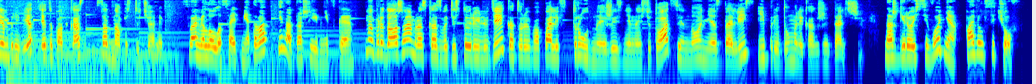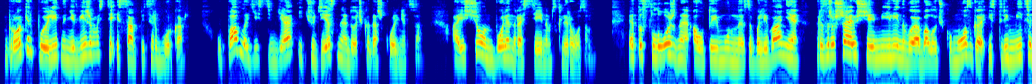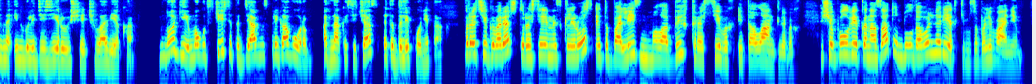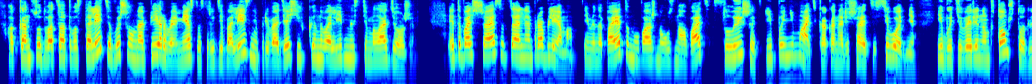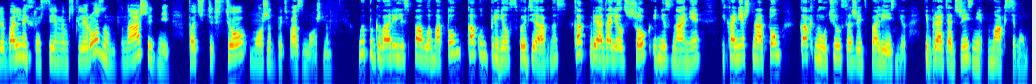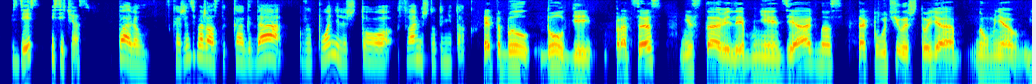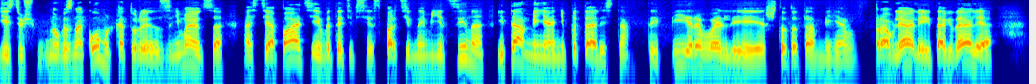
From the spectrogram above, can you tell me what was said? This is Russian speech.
Всем привет! Это подкаст «Со дна постучали». С вами Лола Сайтметова и Наташа Ямницкая. Мы продолжаем рассказывать истории людей, которые попали в трудные жизненные ситуации, но не сдались и придумали, как жить дальше. Наш герой сегодня – Павел Сычев, брокер по элитной недвижимости из Санкт-Петербурга. У Павла есть семья и чудесная дочка-дошкольница. А еще он болен рассеянным склерозом. Это сложное аутоиммунное заболевание, разрушающее миелиновую оболочку мозга и стремительно инвалидизирующее человека. Многие могут счесть этот диагноз приговором, однако сейчас это далеко не так. Врачи говорят, что рассеянный склероз – это болезнь молодых, красивых и талантливых. Еще полвека назад он был довольно редким заболеванием, а к концу 20-го столетия вышел на первое место среди болезней, приводящих к инвалидности молодежи. Это большая социальная проблема. Именно поэтому важно узнавать, слышать и понимать, как она решается сегодня, и быть уверенным в том, что для больных рассеянным склерозом в наши дни почти все может быть возможным. Мы поговорили с Павлом о том, как он принял свой диагноз, как преодолел шок и незнание, и, конечно, о том, как научился жить с болезнью и брать от жизни максимум здесь и сейчас. Павел, скажите, пожалуйста, когда вы поняли, что с вами что-то не так? Это был долгий процесс. Не ставили мне диагноз. Так получилось, что я, ну, у меня есть очень много знакомых, которые занимаются остеопатией, вот эти все спортивная медицина, и там меня они пытались там тейпировали, что-то там меня вправляли и так далее.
